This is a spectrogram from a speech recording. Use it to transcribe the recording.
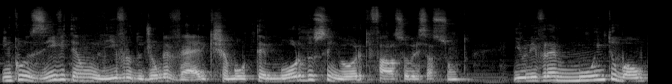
Inclusive, tem um livro do John Bevere que chamou O Temor do Senhor, que fala sobre esse assunto, e o livro é muito bom.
